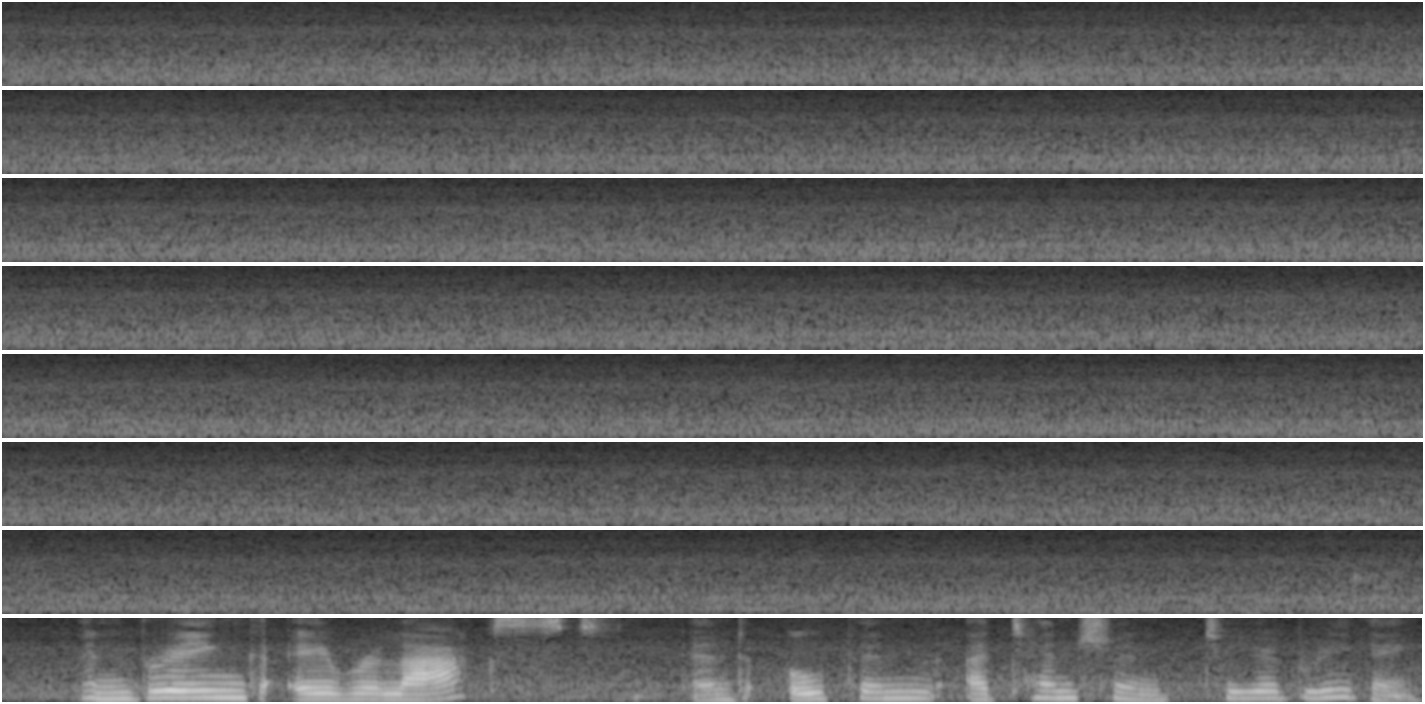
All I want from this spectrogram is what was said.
And bring a relaxed and open attention to your breathing.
